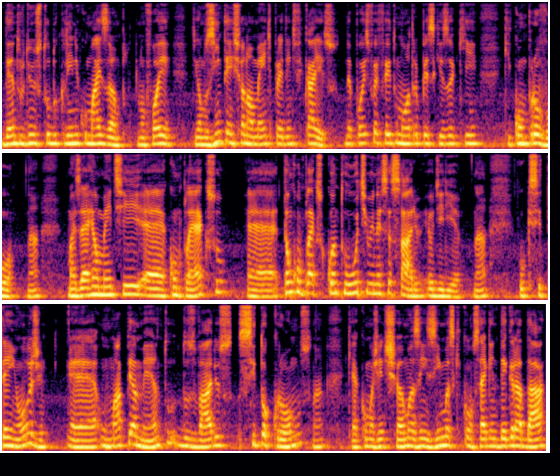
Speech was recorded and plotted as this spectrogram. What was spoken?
dentro de um estudo clínico mais amplo. Não foi, digamos, intencionalmente para identificar isso. Depois foi feita uma outra pesquisa que, que comprovou. Né? Mas é realmente é, complexo, é, tão complexo quanto útil e necessário, eu diria. Né? O que se tem hoje é um mapeamento dos vários citocromos, né? que é como a gente chama as enzimas que conseguem degradar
